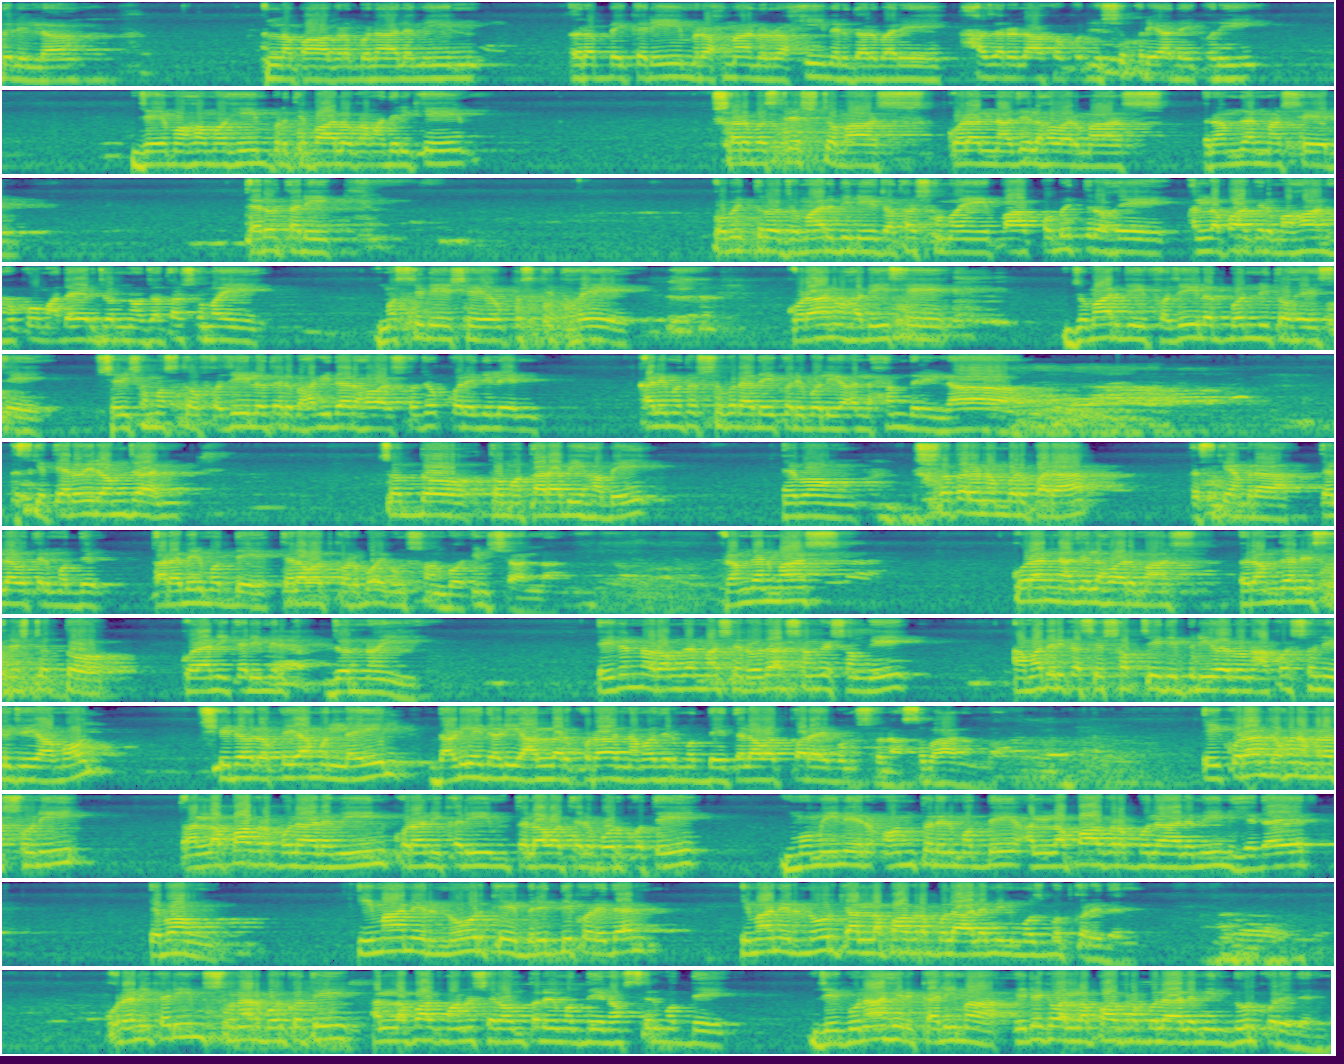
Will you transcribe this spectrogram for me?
আলহামদুলিল্লাহ। আল্লাহ পাক রব্বুল রব্বে করিম রহমানুর রহিমের দরবারে হাজার লাখ কোটি আদায় করি। যে মহামহিম প্রতিপালক আমাদেরকে সর্বশ্রেষ্ঠ মাস, কোরআন নাজিল হওয়ার মাস, রমজান মাসের তেরো তারিখ পবিত্র জুমার দিনে যথাসময়ে পাক পবিত্র হয়ে আল্লাহ পাকের মহান হুকুম আদায়ের জন্য যথাসময়ে মসজিদে এসে উপস্থিত হয়ে কোরআন হাদিসে জুমার যে ফজিলত বর্ণিত হয়েছে, সেই সমস্ত ফজিলতের ভাগিদার হওয়ার সুযোগ করে দিলেন। কালিমত শুক্র আদায় করে বলি, আলহামদুলিল্লাহ। আজকে তেরোই রমজান, চোদ্দতম তারাবি হবে। এবং সতেরো নম্বর পারা, আজকে আমরা তেলাওয়াতের মধ্যে, তারাবির মধ্যে তেলাওয়াত করব এবং শুনব, ইনশাআল্লাহ। রমজান মাস, কোরআন নাজেল হওয়ার মাস, রমজানের শ্রেষ্ঠত্ব কোরআনী কারিমের জন্যই। এই জন্য রমজান মাসে রোজার সঙ্গে সঙ্গে আমাদের কাছে সবচেয়ে প্রিয় এবং আকর্ষণীয় যে আমল সেটা হলো কেয়ামুল লাইল, দাঁড়িয়ে দাঁড়িয়ে আল্লাহর কোরআন নামাজের মধ্যে তেলাওয়াত করা এবং শোনা সুবাহান এই কোরআন যখন আমরা শুনি, তো আল্লাহ পাক রব্বুল আলমিন কোরআন করিম তেলাওয়াতের বরকতে মুমিনের অন্তরের মধ্যে আলমিন হেদায়েত এবং ইমানের বৃদ্ধি করে দেন ইমানের রব্বুল আলমিন মজবুত করে দেন। কোরআন করিম সোনার বরকতে আল্লাহ পাক মানুষের অন্তরের মধ্যে, নফসের মধ্যে যে গুনাহের কালিমা এটাকে আল্লাহ পাক রব্বুল আলমিন দূর করে দেন।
